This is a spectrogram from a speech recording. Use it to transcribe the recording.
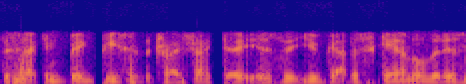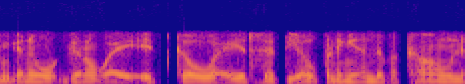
the second big piece of the trifecta is that you've got a scandal that isn't going to go away. It go away. It's at the opening end of a cone.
